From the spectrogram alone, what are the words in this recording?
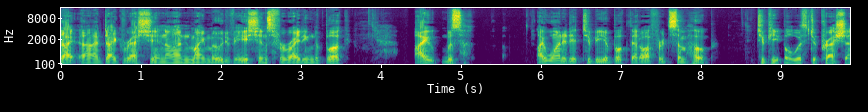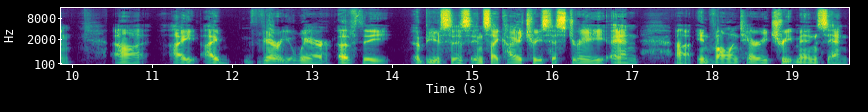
di- uh, digression on my motivations for writing the book, I was I wanted it to be a book that offered some hope to people with depression. Uh, I I'm very aware of the abuses in psychiatry's history and uh, involuntary treatments and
